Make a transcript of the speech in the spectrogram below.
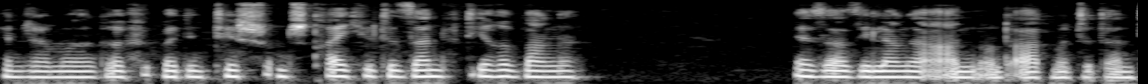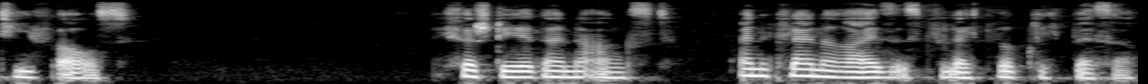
Benjamin griff über den Tisch und streichelte sanft ihre Wange. Er sah sie lange an und atmete dann tief aus. Ich verstehe deine Angst. Eine kleine Reise ist vielleicht wirklich besser.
